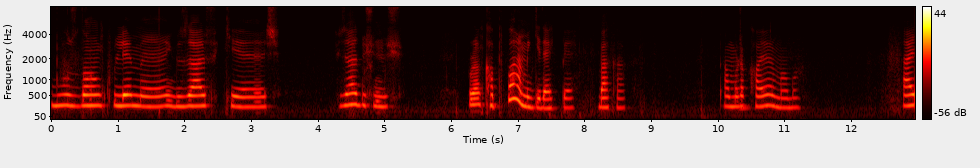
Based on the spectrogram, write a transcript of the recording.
Buzdan kule mi? Güzel fikir. Güzel düşünüş. Buranın kapı var mı girek be? Bakak. Ben burada kayarım ama. Her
